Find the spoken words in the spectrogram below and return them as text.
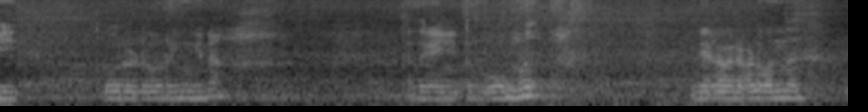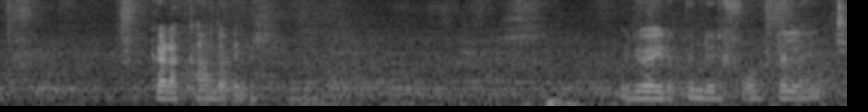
ഈ കോറിഡോർ ഇങ്ങനെ. അത് കഴിഞ്ഞിട്ട് റൂം ഇതിൽ ഒരാൾ വന്ന് കിടക്കാൻ തുടങ്ങി. ഗുരുവായൂരപ്പന്റെ ഒരു ഫോട്ടോ ലൈറ്റ്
